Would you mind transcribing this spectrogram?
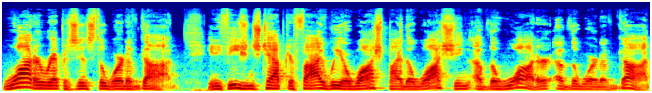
Water represents the Word of God. In Ephesians chapter 5, we are washed by the washing of the water of the Word of God.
